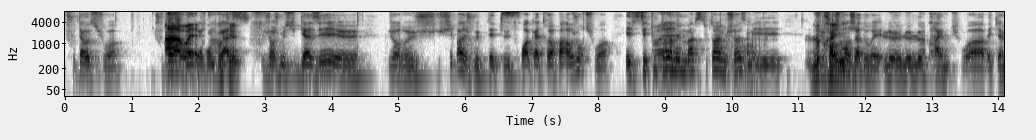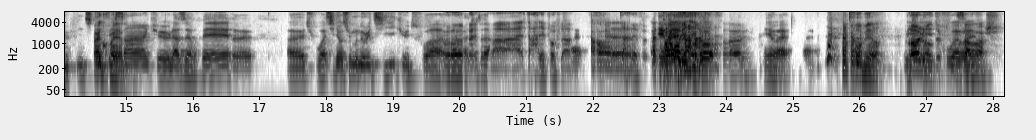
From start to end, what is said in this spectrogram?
Shoothouse, tu vois. Shoothouse Ah ouais, 24, Genre, je me suis gazé, euh, genre, euh, je sais pas, je jouais peut-être 3-4 heures par jour, tu vois. Et c'est tout le temps la même map, c'est tout le temps la même chose, Ouais. mais Le je- franchement, Prime. j'adorais. Le, le, le Ouais. Prime, tu vois, avec un- une petite Incroyable. MP5, euh, laser vert, euh, euh, tu vois, silencieux monolithique, euh, tu vois. Ouais, voilà, ouais. tout ça. Bah, t'as à l'époque, là. Ah. T'as à l'époque. Ah, Et ouais. Trop bien. Et- Oh, et lourd de fou, ouais, Ça ouais. marche.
